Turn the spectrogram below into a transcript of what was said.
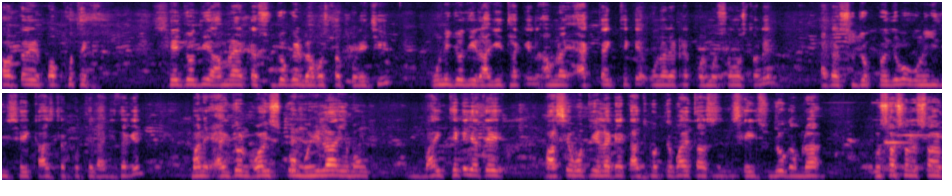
সরকারের পক্ষ থেকে, সে যদি আমরা একটা সুযোগের ব্যবস্থা করেছি, উনি যদি রাজি থাকেন, আমরা এক তারিখ থেকে ওনার একটা কর্মসংস্থানের একটা সুযোগ করে দেবো। উনি যদি সেই কাজটা করতে রাজি থাকেন মানে একজন বয়স্ক মহিলা এবং বাইক থেকে যাতে পার্শ্ববর্তী এলাকায় কাজ করতে পারে, তার সেই সুযোগ আমরা প্রশাসনের সঙ্গে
